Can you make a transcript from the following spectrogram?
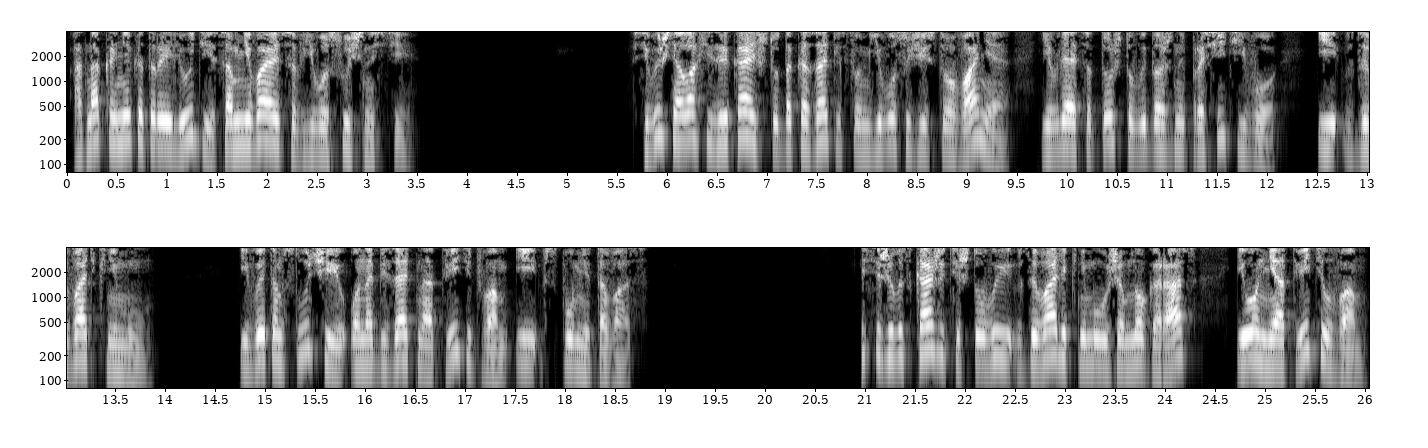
Однако некоторые люди сомневаются в его сущности – Всевышний Аллах изрекает, что доказательством Его существования является то, что вы должны просить Его и взывать к Нему. И в этом случае Он обязательно ответит вам и вспомнит о вас. Если же вы скажете, что вы взывали к Нему уже много раз, и Он не ответил вам,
